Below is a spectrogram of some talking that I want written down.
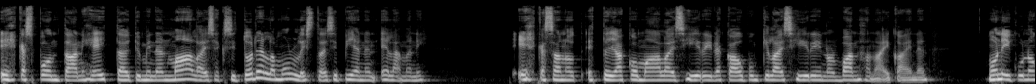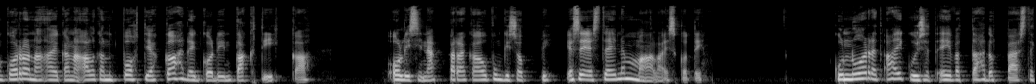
Ehkä spontaani heittäytyminen maalaiseksi todella mullistaisi pienen elämäni. Ehkä sanot, että jako maalaishiiriin ja kaupunkilaishiiriin on vanhanaikainen. Moni kun on korona-aikana alkanut pohtia kahden kodin taktiikkaa. Olisi näppärä kaupunkisoppi ja seesteinen maalaiskoti. Kun nuoret aikuiset eivät tahdo päästä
